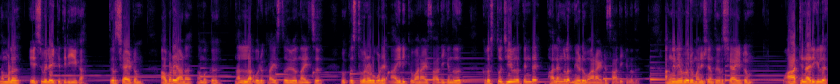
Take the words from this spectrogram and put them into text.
നമ്മൾ യേശുവിലേക്ക് തിരിയുക. തീർച്ചയായിട്ടും അവിടെയാണ് നമുക്ക് നല്ല ഒരു ക്രൈസ്തവ നയിച്ച് ക്രിസ്തുവിനോടുകൂടെ ആയിരിക്കുവാനായി സാധിക്കുന്നത് ക്രിസ്തു ജീവിതത്തിന്റെ ഫലങ്ങൾ നേടുവാനായിട്ട് സാധിക്കുന്നത്. അങ്ങനെയുള്ള ഒരു മനുഷ്യൻ തീർച്ചയായിട്ടും ആറ്റിനരികിൽ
